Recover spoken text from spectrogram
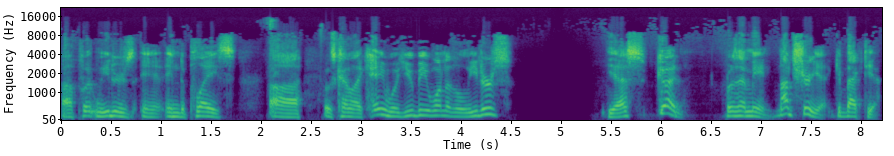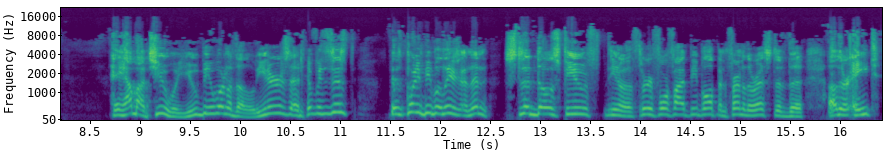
uh, put leaders in, into place, uh, it was kind of like, hey, will you be one of the leaders? Yes. Good. What does that mean? Not sure yet. Get back to you. Hey, how about you? Will you be one of the leaders? And it was just, was putting people in leadership and then stood those few, you know, three or four or five people up in front of the rest of the other eight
